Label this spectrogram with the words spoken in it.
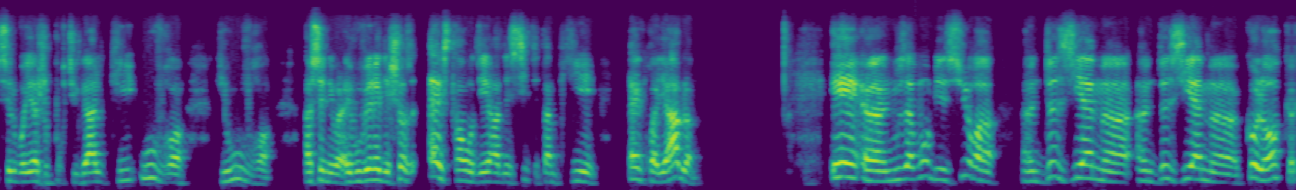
c'est le voyage au Portugal qui ouvre, qui ouvre à ce niveau-là. Et vous verrez des choses extraordinaires, des sites templiers incroyables. Et euh, nous avons bien sûr un deuxième, un deuxième colloque.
